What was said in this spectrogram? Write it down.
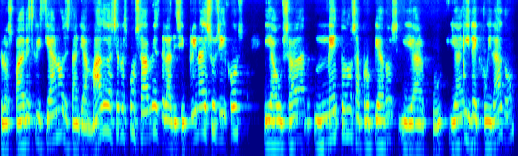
Los padres cristianos están llamados a ser responsables de la disciplina de sus hijos y a usar métodos apropiados y, y de cuidado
